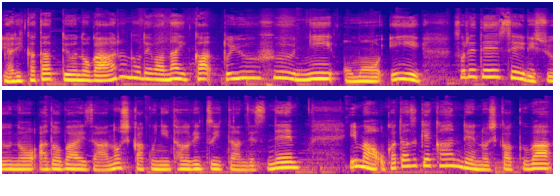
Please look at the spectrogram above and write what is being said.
やり方っていうのがあるのではないかというふうに思いそれで整理収納アドバイザーの資格にたどり着いたんですね今お片付け関連の資格は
